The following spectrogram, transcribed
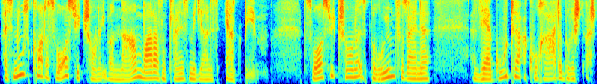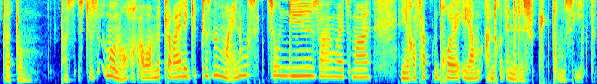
Als Newscore das Wall Street Journal übernahm, war das ein kleines mediales Erdbeben. Das Wall Street Journal ist berühmt für seine sehr gute, akkurate Berichterstattung. Das ist es immer noch, aber mittlerweile gibt es eine Meinungssektion, die, sagen wir jetzt mal, in ihrer Faktentreue eher am anderen Ende des Spektrums liegt.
